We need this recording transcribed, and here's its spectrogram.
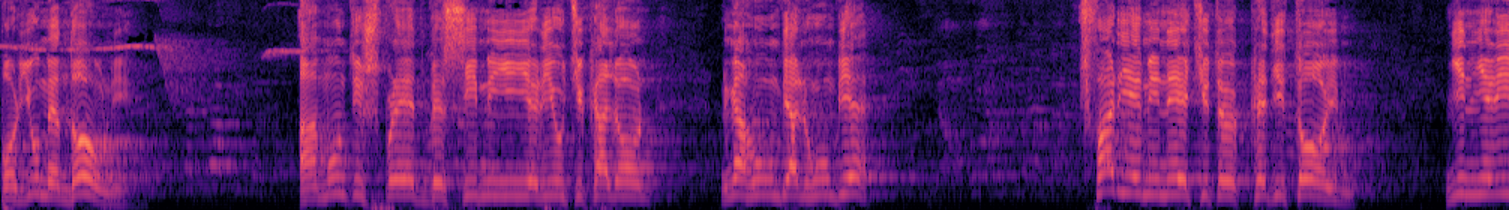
Por ju mendohuni, a mund t'i shprehet besimi një njeriu që kalon Nga humbja në humbje? Çfarë jemi ne që të kreditojmë një njeri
